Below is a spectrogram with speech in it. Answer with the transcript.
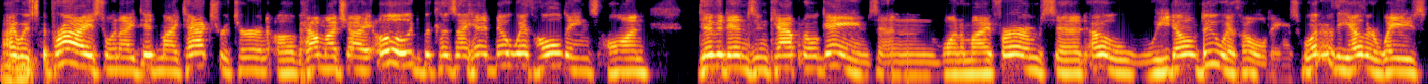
I mm-hmm. was surprised when I did my tax return of how much I owed because I had no withholdings on dividends and capital gains. And one of my firms said, Oh, we don't do withholdings. What are the other ways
